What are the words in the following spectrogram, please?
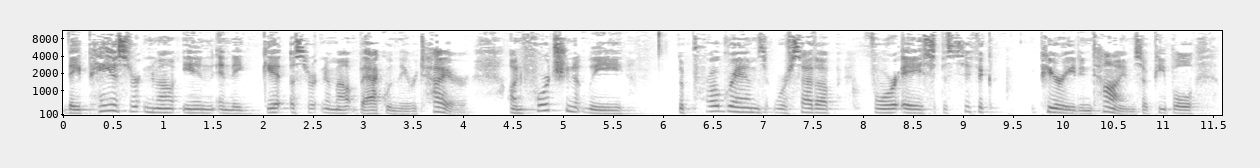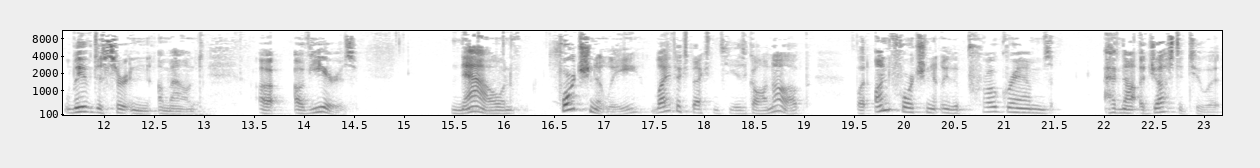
they pay a certain amount in and they get a certain amount back when they retire. Unfortunately, the programs were set up for a specific period in time. So people lived a certain amount uh, of years. Now, unfortunately, life expectancy has gone up, but unfortunately, the programs have not adjusted to it.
